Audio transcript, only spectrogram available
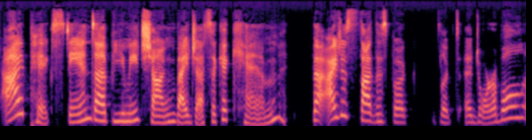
I picked Stand Up Yumi Chung by Jessica Kim. But I just thought this book looked adorable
